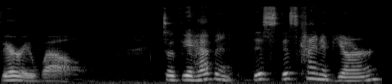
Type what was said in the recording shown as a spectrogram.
very well. So if you haven't, this, this kind of yarn,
